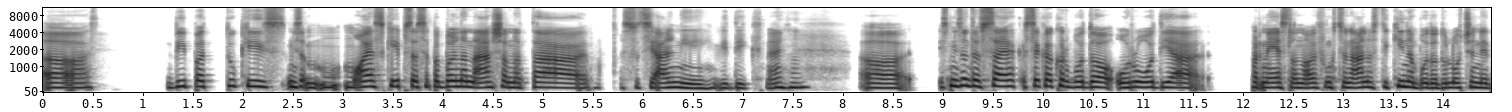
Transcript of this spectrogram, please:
Uh, bi pa tukaj, mislim, moja skepsa se pa bolj nanaša na ta socialni vidik. Uh, jaz mislim, da vse, vsekakor bodo orodja prinesla nove funkcionalnosti, ki nam bodo določene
